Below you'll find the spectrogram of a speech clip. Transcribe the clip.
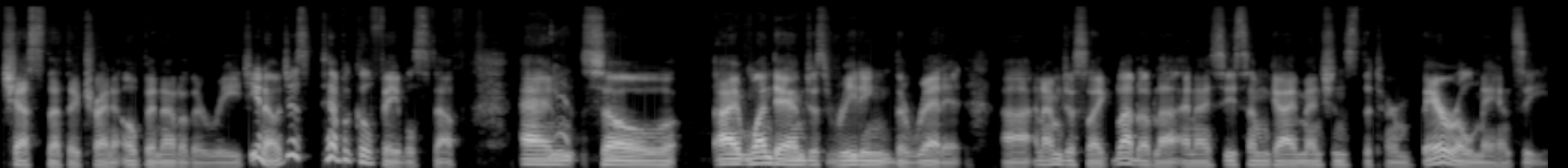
chests that they're trying to open out of their reach, you know, just typical Fable stuff. And Yeah. so I one day I'm just reading the Reddit uh, and I'm just like blah blah blah, and I see some guy mentions the term barrelmancy,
